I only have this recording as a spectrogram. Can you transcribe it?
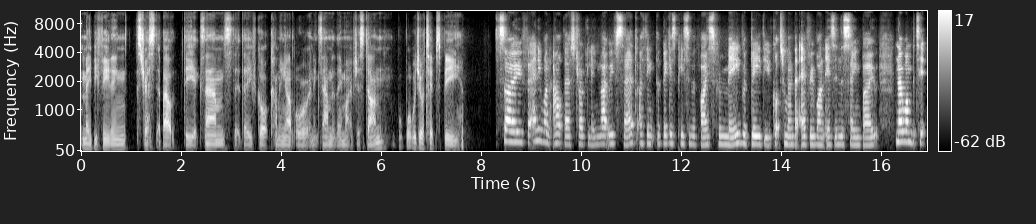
maybe feeling stressed about the exams that they've got coming up or an exam that they might have just done? What would your tips be? So, for anyone out there struggling, like we've said, I think the biggest piece of advice from me would be that you've got to remember everyone is in the same boat. No one partic-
